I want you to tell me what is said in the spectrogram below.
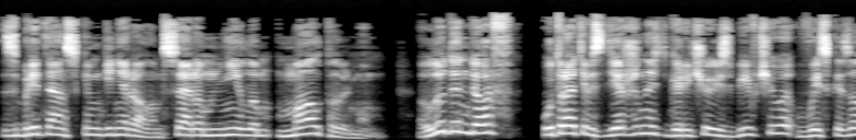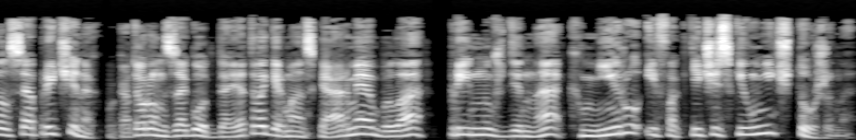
с британским генералом сэром Нилом Малкольмом, Людендорф Утратив сдержанность, горячо избивчиво высказался о причинах, по которым за год до этого германская армия была принуждена к миру и фактически уничтожена.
